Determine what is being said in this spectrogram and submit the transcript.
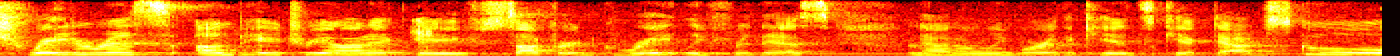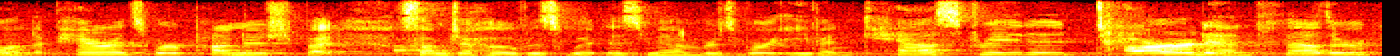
traitorous, unpatriotic. They've suffered greatly for this. Not only were the kids kicked out of school and the parents were punished, but some Jehovah's Witness members were even castrated, tarred, and feathered.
